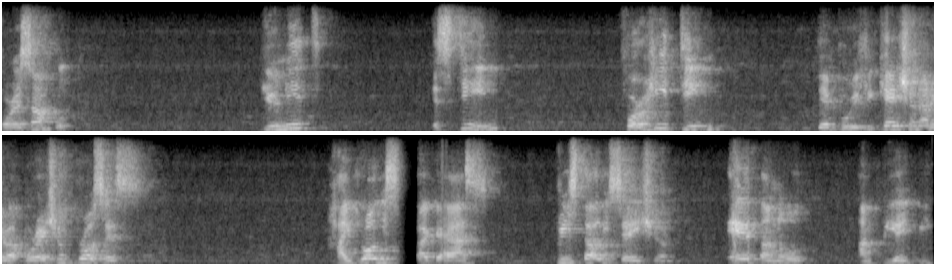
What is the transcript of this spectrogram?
For example, you need steam for heating the purification and evaporation process hydrolysis gas, crystallization, ethanol, and PHB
